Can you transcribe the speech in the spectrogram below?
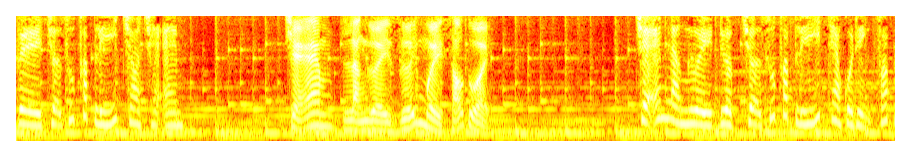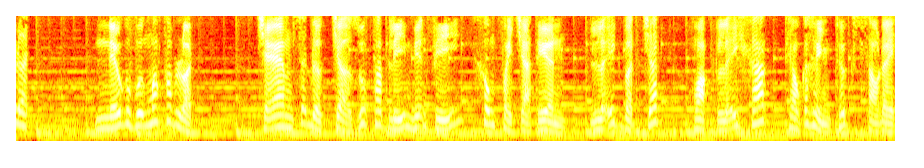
về trợ giúp pháp lý cho trẻ em. Trẻ em là người dưới 16 tuổi. Trẻ em là người được trợ giúp pháp lý theo quy định pháp luật. Nếu có vướng mắc pháp luật, trẻ em sẽ được trợ giúp pháp lý miễn phí, không phải trả tiền, lợi ích vật chất hoặc lợi ích khác theo các hình thức sau đây.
